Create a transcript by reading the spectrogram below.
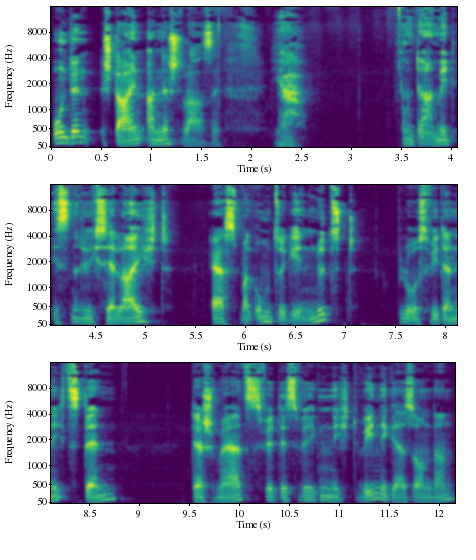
und den Stein an der Straße. Ja, und damit ist natürlich sehr leicht, erstmal umzugehen. Nützt bloß wieder nichts, denn der Schmerz wird deswegen nicht weniger, sondern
